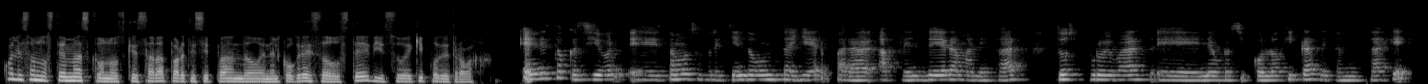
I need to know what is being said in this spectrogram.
¿cuáles son los temas con los que estará participando en el Congreso usted y su equipo de trabajo? En esta ocasión eh, estamos ofreciendo un taller para aprender a manejar dos pruebas eh, neuropsicológicas de tamizaje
